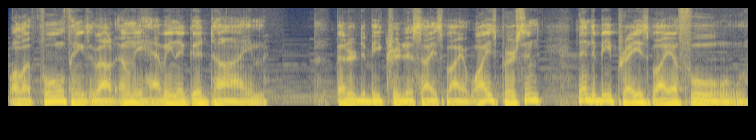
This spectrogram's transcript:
while a fool thinks about only having a good time. Better to be criticized by a wise person than to be praised by a fool.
